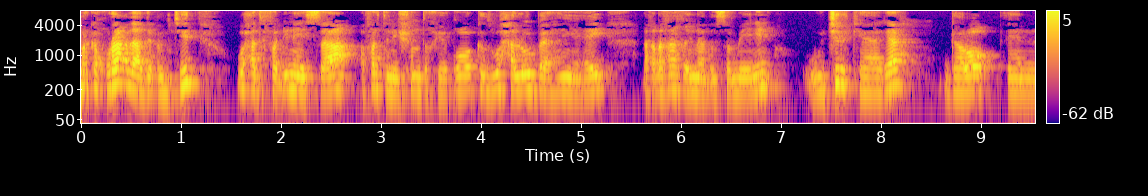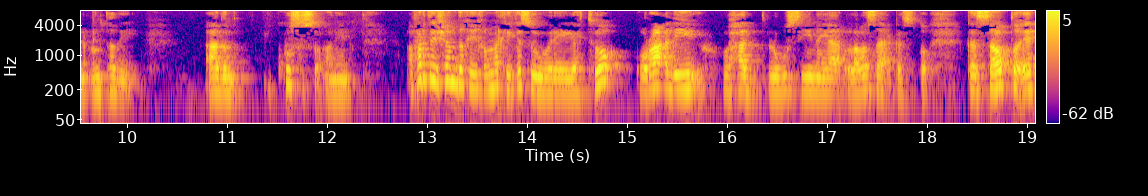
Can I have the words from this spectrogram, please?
marka quraacdaada cuntid waxaad fadhinaysaa afartan iyo shan daqiiqo kad waxaa loo baahan yahay dhaqdhaqaaq inaadan sameynin. Uu jirkaaga galo cuntadii. Aadan kusa soconin afartan shan daqiiqa markay ka soo wareegato quraacdii waxaad lagu siinayaa laba saac kasto. Ka sababtoo ah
